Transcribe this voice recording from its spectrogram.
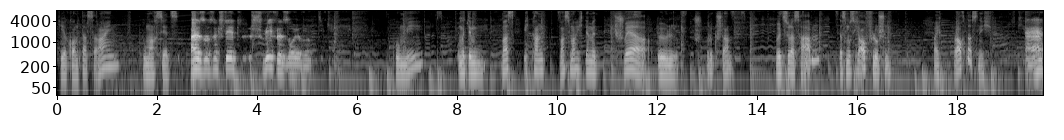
Hier kommt das rein. Du machst jetzt. Also es entsteht Schwefelsäure. Gummi. Und mit dem. Was? Ich kann. Was mache ich denn mit Schwerölrückstand? Willst du das haben? Das muss ich auch fluschen. Weil ich brauche das nicht. Hä?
